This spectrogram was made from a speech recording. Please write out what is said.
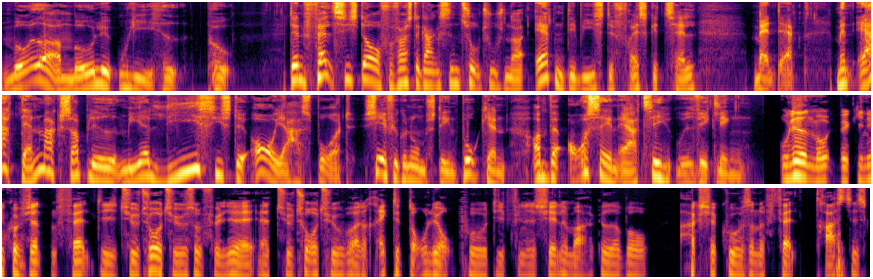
måder at måle ulighed på. Den faldt sidste år for første gang siden 2018, det viste friske tal mandag. Men er Danmark så blevet mere lige sidste år, jeg har spurgt cheføkonom Sten Bokian om, hvad årsagen er til udviklingen? Uligheden målt ved Gini-koefficienten faldt i 2022 som følge af, at 2022 var et rigtig dårligt år på de finansielle markeder, hvor aktiekurserne faldt drastisk.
